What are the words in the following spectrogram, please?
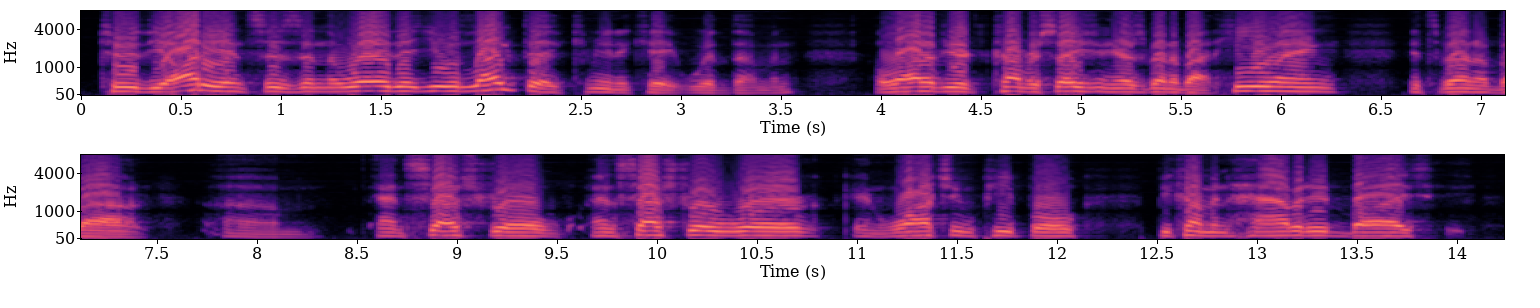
to the audiences in the way that you would like to communicate with them. And a lot of your conversation here has been about healing. It's been about um, ancestral ancestral work and watching people become inhabited by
